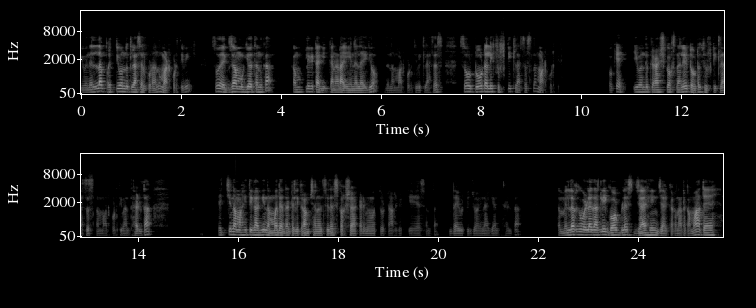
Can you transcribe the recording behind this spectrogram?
ಇವನ್ನೆಲ್ಲ ಪ್ರತಿಯೊಂದು ಕ್ಲಾಸಲ್ಲಿ ಕೂಡ ಮಾಡಿಕೊಡ್ತೀವಿ. ಸೊ ಎಕ್ಸಾಮ್ ಮುಗಿಯೋ ತನಕ ಕಂಪ್ಲೀಟಾಗಿ ಕನ್ನಡ ಏನೆಲ್ಲ ಇದೆಯೋ ಅದನ್ನು ಮಾಡಿಕೊಡ್ತೀವಿ ಕ್ಲಾಸಸ್ ಸೊ ಟೋಟಲಿ ಫಿಫ್ಟಿ ಕ್ಲಾಸಸ್ನ ಮಾಡಿಕೊಡ್ತೀವಿ. ಓಕೆ ಈ ಒಂದು ಕ್ರ್ಯಾಶ್ ಕೋರ್ಸ್ನಲ್ಲಿ ಟೋಟಲ್ ಫಿಫ್ಟಿ ಕ್ಲಾಸಸ್ನ ಮಾಡಿಕೊಡ್ತೀವಿ ಅಂತ ಹೇಳ್ತಾ, ಹೆಚ್ಚಿನ ಮಾಹಿತಿಗಾಗಿ ನಮ್ಮದೇ ಆದ ಟೆಲಿಗ್ರಾಮ್ ಚಾನಲ್ಸ್ ಇದೆ. ಸ್ಪರ್ಶ ಅಕಾಡೆಮಿ ಮತ್ತು ಟಾರ್ಗೆಟ್ ಕೆ ಎಸ್ ಅಂತ ದಯವಿಟ್ಟು ಜಾಯ್ನ್ ಆಗಿ ಅಂತ ಹೇಳ್ತಾ ತಮ್ಮೆಲ್ಲರಿಗೂ ಒಳ್ಳೆಯದಾಗಲಿ. ಗಾಡ್ ಬ್ಲೆಸ್ ಜೈ ಹಿಂದ್ ಜೈ ಕರ್ನಾಟಕ. ಮಾತೆ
